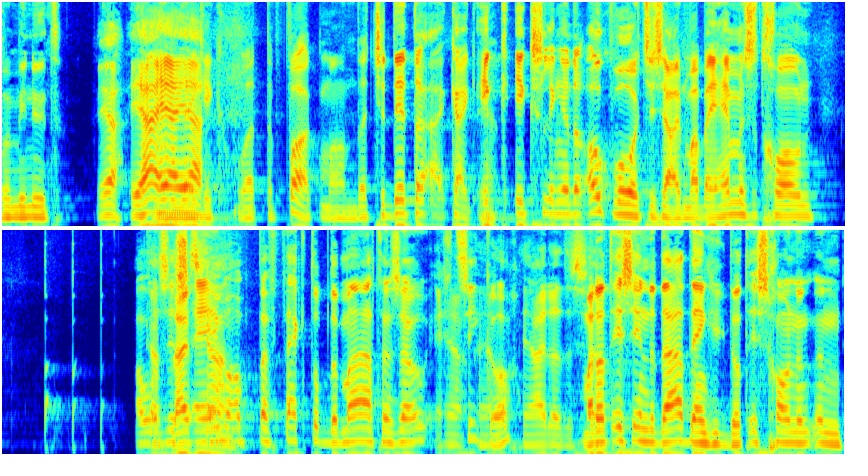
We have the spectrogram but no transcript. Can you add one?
8,5 minuut. ja, ja, Dan ja. ja. denk ik, what the fuck, man. Dat je dit. Kijk, ik, ik slinger er ook woordjes uit, maar bij hem is het gewoon... Alles is helemaal perfect op de maat en zo. Echt ziek, hoor. Ja, dat is... Maar dat is inderdaad, denk ik, dat is gewoon een... een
